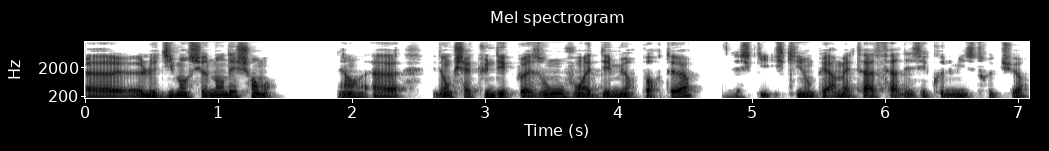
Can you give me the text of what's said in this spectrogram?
le dimensionnement des chambres. Hein, euh, donc chacune des cloisons vont être des murs porteurs, ce qui, ce qui nous permettra de faire des économies de structure,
